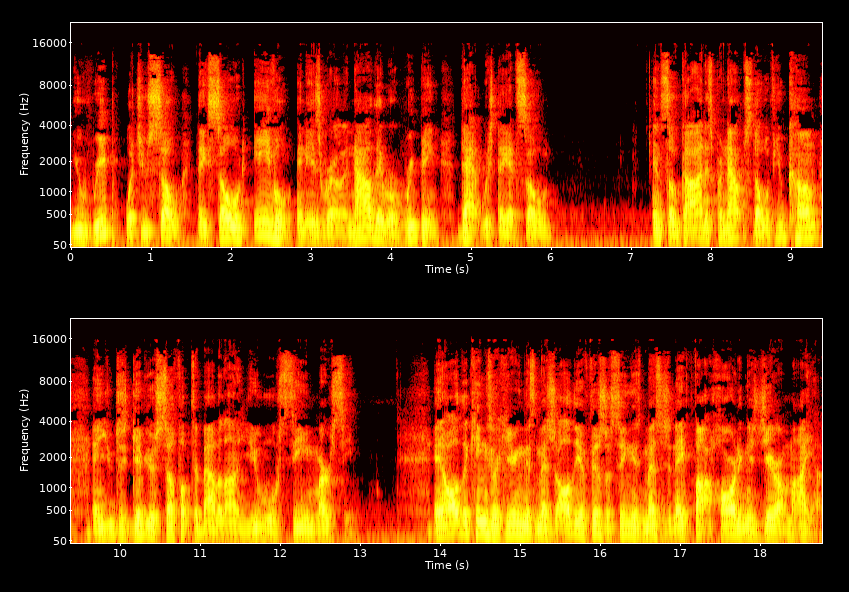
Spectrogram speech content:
You reap what you sow. They sowed evil in Israel, and now they were reaping that which they had sowed. And so God is pronounced, though, if you come and you just give yourself up to Babylon, you will see mercy. And all the kings are hearing this message. All the officials are seeing this message and they fought hard against Jeremiah.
